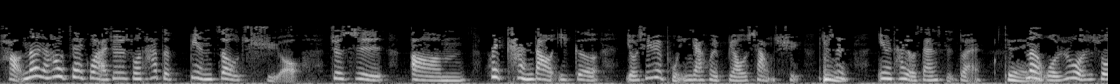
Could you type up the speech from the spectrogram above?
好，那然后再过来就是说它的变奏曲哦，就是嗯会看到一个有些乐谱应该会标上去，就是因为它有三十段。对。那我如果是说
